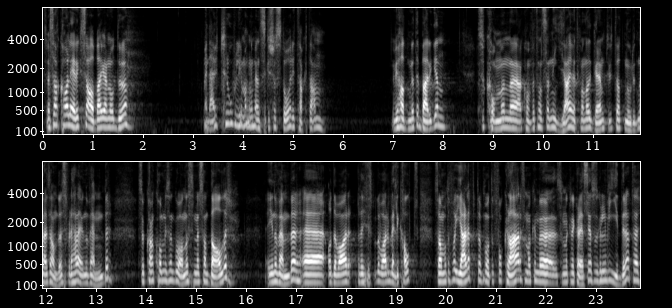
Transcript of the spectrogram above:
Som jeg sa, Carl Erik Salberg er nå død. Men det er utrolig mange mennesker som står i takt av ham. Vi hadde med til Bergen. Så kom han, eh, kom fra Tanzania. Jeg vet ikke om han hadde glemt ut at Norden er litt annerledes. For det her er jo november. Så han kom liksom gående med sandaler i november. Eh, og det var, på det tidspunktet var veldig kaldt, så han måtte få hjelp til å måte, få klær som han kunne, som han kunne kle seg i. Så skulle han videre til,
